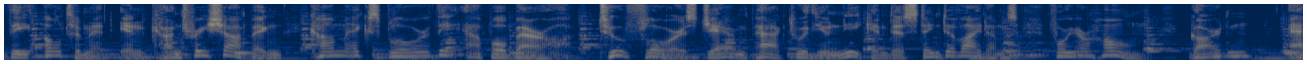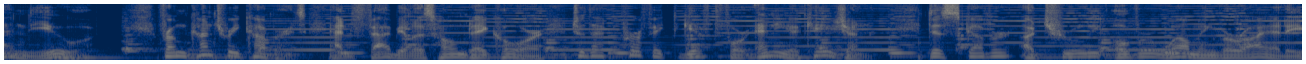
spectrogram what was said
the ultimate in country shopping, come explore the Apple Barrel. Two floors jam packed with unique and distinctive items for your home, garden, and you. From country cupboards and fabulous home decor to that perfect gift for any occasion, discover a truly overwhelming variety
